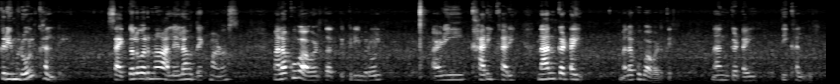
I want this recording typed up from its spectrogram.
क्रीम रोल खाल्ले. सायकलवरनं आलेला होता एक माणूस. मला खूप आवडतात ते क्रीम रोल आणि खारी खारी नानकटाई. मला खूप आवडते. नानकटाई ती खाल्ली.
